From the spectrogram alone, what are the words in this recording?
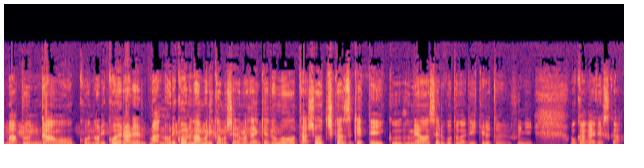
まあ、分断をこう乗り越えられる、まあ、乗り越えるのは無理かもしれませんけれども、多少近づけていく、埋め合わせることができるというふうにお考えですか？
